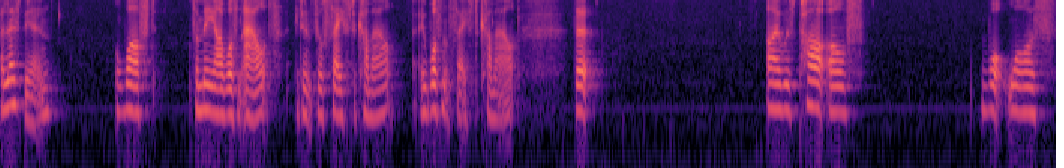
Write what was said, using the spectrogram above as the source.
a lesbian, whilst for me I wasn't out, it didn't feel safe to come out, it wasn't safe to come out, that I was part of what was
